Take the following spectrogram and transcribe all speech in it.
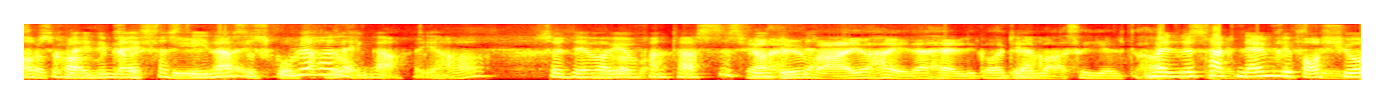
og så ble de med Kristina som skulle være lenger. Ja. Så det var jo fantastisk fantastisk Ja, hun var jo hele helga, og det Ja. var så gildt å ha Men det er takknemlig for å se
